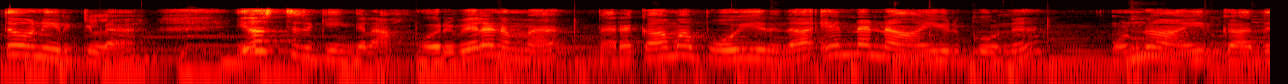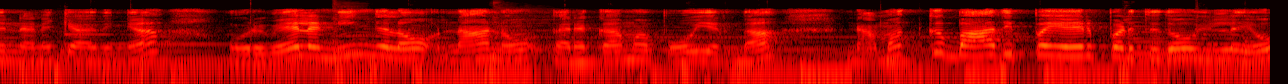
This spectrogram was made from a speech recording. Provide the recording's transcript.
தோணி இருக்குல்ல யோசிச்சிருக்கீங்களா? ஒருவேளை நம்ம பிறக்காமல் போயிருந்தா என்னென்ன ஆயிருக்கும்னு? ஒன்றும் ஆயிருக்காதுன்னு நினைக்காதீங்க. ஒருவேளை நீங்களோ நானோ பிறக்காமல் போயிருந்தா நமக்கு பாதிப்பை ஏற்படுத்துதோ இல்லையோ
